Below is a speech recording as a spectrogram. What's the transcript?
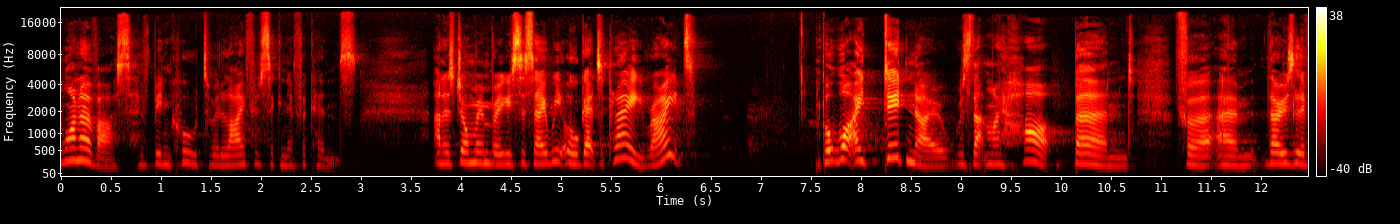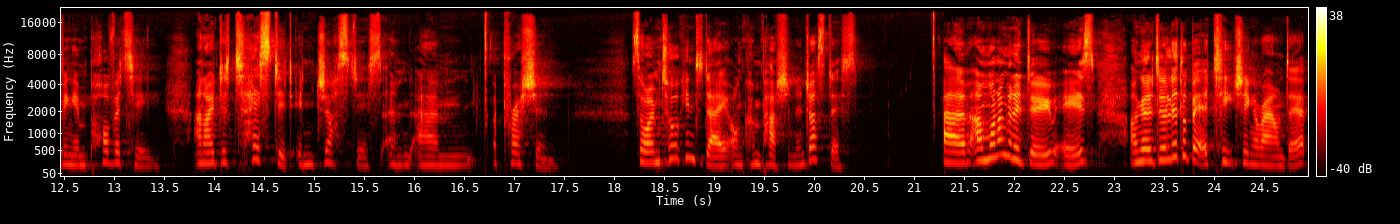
one of us have been called to a life of significance. And as John Wimber used to say, we all get to play, right? But what I did know was that my heart burned for um, those living in poverty, and I detested injustice and um, oppression. So I'm talking today on compassion and justice. Um, and what I'm going to do is, I'm going to do a little bit of teaching around it.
